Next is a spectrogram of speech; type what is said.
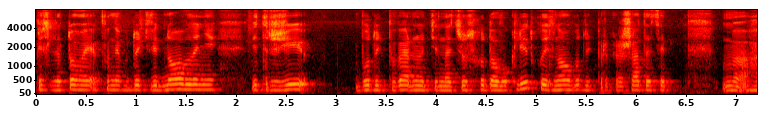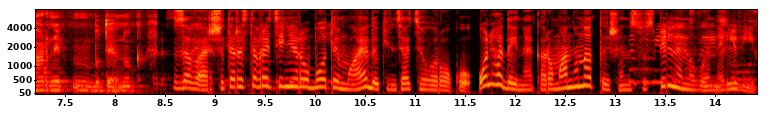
Після того, як вони будуть відновлені, вітражі будуть повернуті на цю сходову клітку і знову будуть прикрашати цей гарний будинок. Завершити реставраційні роботи має до кінця цього року. Ольга Дейнека, Роман Гнатишин, Суспільне новини, Львів.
